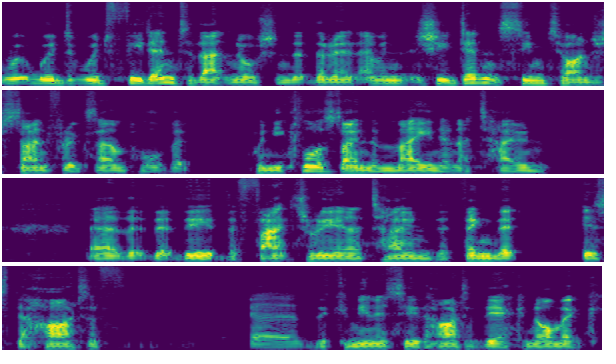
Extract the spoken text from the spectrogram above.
would would feed into that notion that there is. I mean, she didn't seem to understand, for example, that when you close down the mine in a town, uh, the, the, the the factory in a town, the thing that is the heart of uh, the community, the heart of the economic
